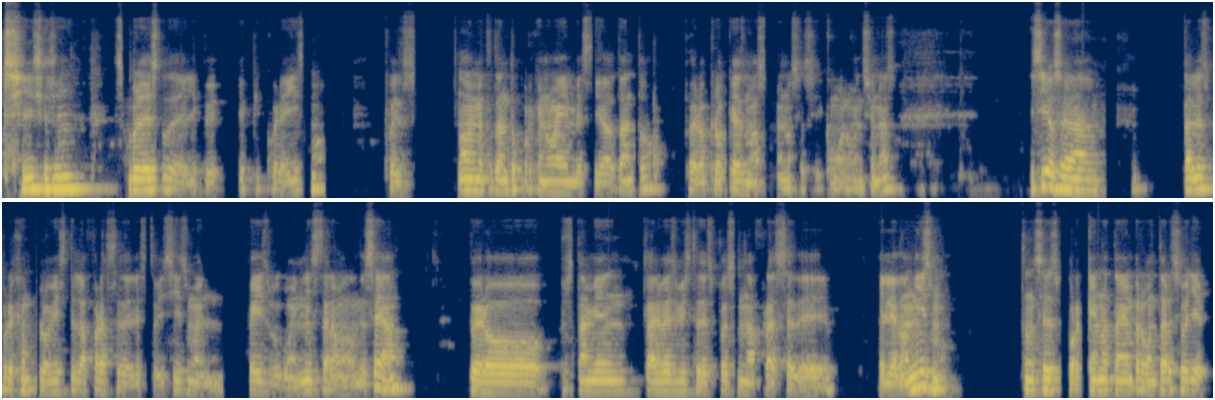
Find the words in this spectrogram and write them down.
Sí, sí, sí. Sobre eso del epicureísmo, pues no me meto tanto porque no he investigado tanto, pero creo que es más o menos así como lo mencionas. Y sí, o sea, tal vez, por ejemplo, viste la frase del estoicismo en Facebook o en Instagram o donde sea, pero pues también tal vez viste después una frase de el hedonismo. Entonces, ¿por qué no también preguntarse, oye,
